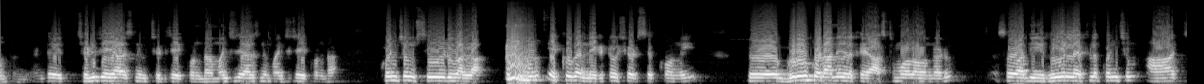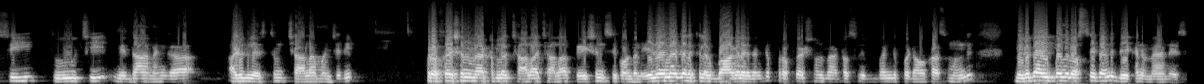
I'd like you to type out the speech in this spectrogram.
ఉంటుంది. అంటే చెడు చేయాల్సినవి చెడు చేయకుండా మంచి చేయాల్సినవి మంచి చేయకుండా కొంచెం సీడ్ వల్ల ఎక్కువగా నెగటివ్ షేడ్స్ ఎక్కువ ఉన్నాయి. గురువు కూడా వీళ్ళకి అష్టమంలో ఉన్నాడు. సో అది రియల్ లైఫ్లో కొంచెం ఆచి తూచి నిదానంగా అడుగులేస్తాం చాలా మంచిది. ప్రొఫెషనల్ మ్యాటర్లో చాలా చాలా పేషెన్సీగా ఉండాలి. ఏదైనా కనుక ఇలా బాగలేదంటే ప్రొఫెషనల్ మ్యాటర్స్ ఇబ్బంది పడే అవకాశం ఉంది. మిగతా ఇబ్బందులు వస్తాయి కానీ దే కెన్ మేనేజ్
